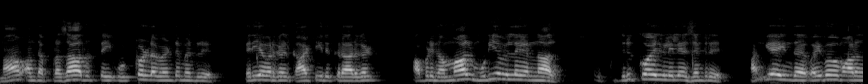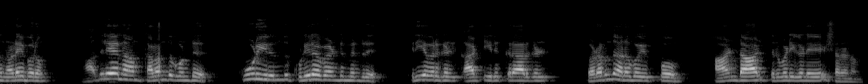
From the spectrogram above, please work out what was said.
நாம் அந்த பிரசாதத்தை உட்கொள்ள வேண்டும் என்று பெரியவர்கள் காட்டியிருக்கிறார்கள். அப்படி நம்மால் முடியவில்லை என்னால் திருக்கோயில்களிலே சென்று அங்கே இந்த வைபவமானது நடைபெறும். அதிலே நாம் கலந்து கொண்டு கூடியிருந்து குளிர வேண்டும் என்று பெரியவர்கள் காட்டியிருக்கிறார்கள். தொடர்ந்து அனுபவிப்போம். ஆண்டாள் திருவடிகளே சரணம்.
